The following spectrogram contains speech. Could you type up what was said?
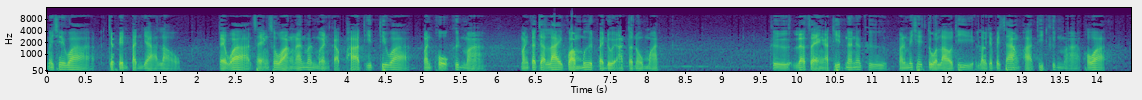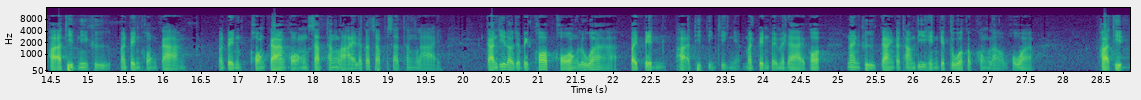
ไม่ใช่ว่าจะเป็นปัญญาเรา แต่ว่าแสงสว่างนั้นมันเหมือนกับพระอาทิตย์ที่ว่ามันโผล่ขึ้นมา มันก็จะไล่ความมืดไปโดยอัตโนมัติ คือและแสงอาทิตย์นั้นก็คือ มันไม่ใช่ตัวเราที่เราจะไปสร้างพระอาทิตย์ขึ้นมา เพราะว่าพระอาทิตย์นี้คือมันเป็นของกลาง มันเป็นของกลางของสัตว์ทั้งหลาย แล้วก็สรรพสัตว์ทั้งหลาย การที่เราจะไปครอบครองหรือว่าไปเป็นพระอาทิตย์จริงๆเนี่ยมันเป็นไปไม่ได้ เพราะ นั่นคือการกระทำที่เห็นแก่ตัวกับของเรา เพราะว่าพระอาทิตย์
